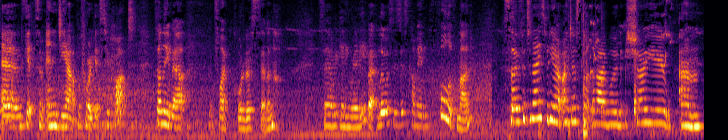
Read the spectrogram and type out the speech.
and get some energy out before it gets too hot. It's only about, it's like quarter to seven. So we're getting ready, but Lewis has just come in full of mud. So for today's video, I just thought that I would show you, um,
